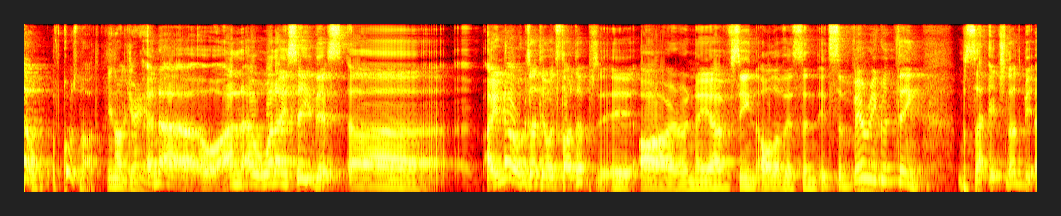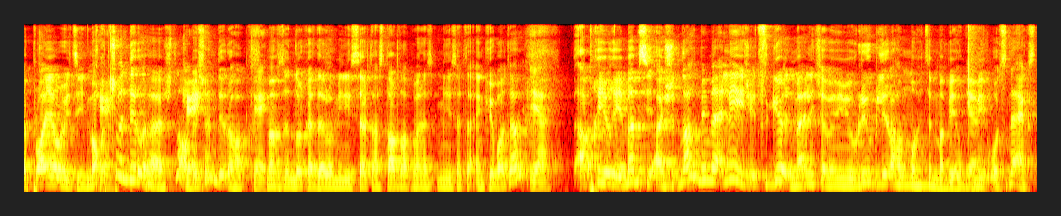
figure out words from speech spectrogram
No, of course not. In Algeria. And, uh, and uh, when I say this, uh, I know exactly what startups uh, are, and I have seen all of this, and it's a very good thing. It should not be a priority ما. كنتش ما نديروهاش لا. باش نديروها. مثلا دوكا داروا ministère تاع startup ministère تاع incubateur Yeah. a priori même si it should not be معليش it's good معليش يوريوك اللي راهم مهتمة بهم. what's next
